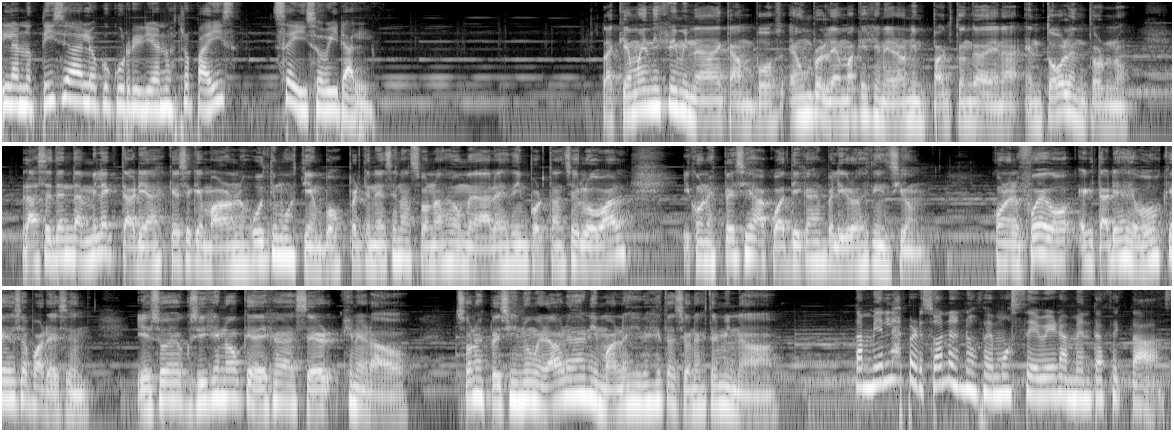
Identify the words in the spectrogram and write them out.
y la noticia de lo que ocurriría en nuestro país se hizo viral. La quema indiscriminada de campos es un problema que genera un impacto en cadena en todo el entorno. Las 70.000 hectáreas que se quemaron en los últimos tiempos pertenecen a zonas de humedales de importancia global y con especies acuáticas en peligro de extinción. Con el fuego, hectáreas de bosques desaparecen, y eso es oxígeno que deja de ser generado. Son especies innumerables de animales y vegetación exterminada. También las personas nos vemos severamente afectadas.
